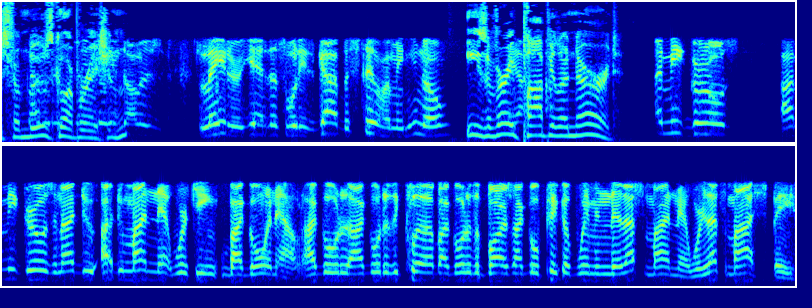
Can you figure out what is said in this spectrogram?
from News Corporation. dollars later, yeah, that's what he's got. But still, I mean, you know. He's a very popular nerd. I meet girls. I meet girls and I do I do my networking by going out. I go to I go to the club, I go to the bars, I go pick up women there. That's my network. That's my space.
